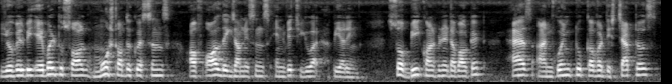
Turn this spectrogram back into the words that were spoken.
you will be able to solve most of the questions of all the examinations in which you are appearing. So be confident about it as I'm going to cover these chapters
